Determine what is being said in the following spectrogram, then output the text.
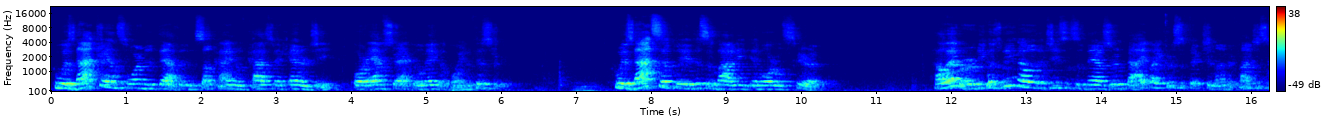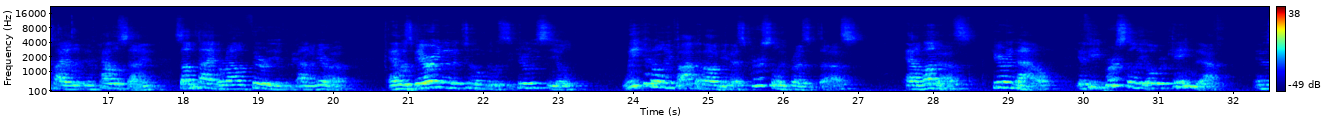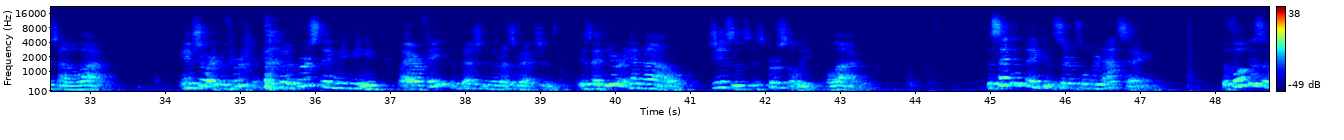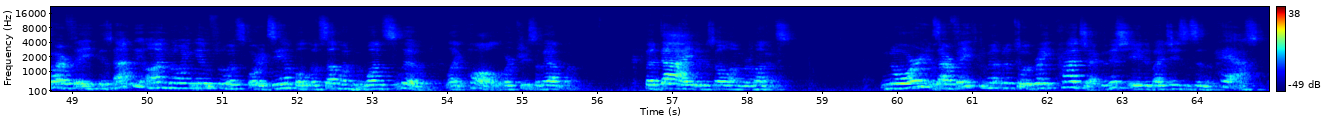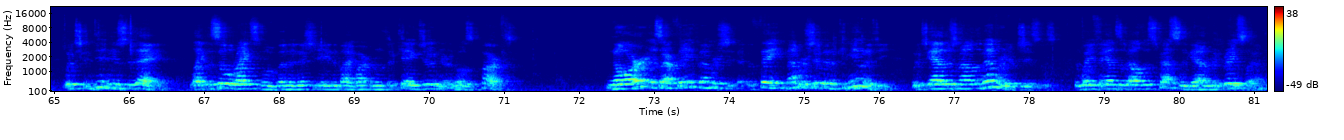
who was not transformed at death into some kind of cosmic energy or abstract omega point of history, who is not simply a disembodied immortal spirit. However, because we know that Jesus of Nazareth died by crucifixion under Pontius Pilate in Palestine sometime around 30 of the Common Era, and was buried in a tomb that was securely sealed we can only talk about him as personally present to us and among us, here and now, if he personally overcame death and is now alive. In short, the first, the first thing we mean by our faith confession in the resurrection is that here and now, Jesus is personally alive. The second thing concerns what we're not saying. The focus of our faith is not the ongoing influence or example of someone who once lived, like Paul or Teresa of Avila, but died and is no longer among us. Nor is our faith commitment to a great project initiated by Jesus in the past, which continues today, like the civil rights movement initiated by Martin Luther King Jr. and Rosa Parks. Nor is our faith membership, faith membership in a community which gathers around the memory of Jesus, the way fans of Elvis Presley gathered at Graceland.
